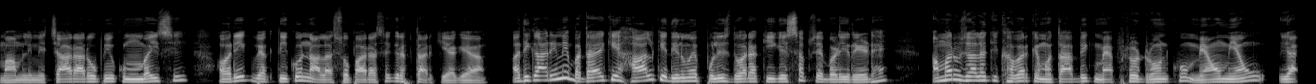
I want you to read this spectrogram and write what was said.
मामले में चार आरोपियों को मुंबई से और एक व्यक्ति को नाला सोपारा से गिरफ़्तार किया गया। अधिकारी ने बताया कि हाल के दिनों में पुलिस द्वारा की गई सबसे बड़ी रेड है। अमर उजाला की खबर के मुताबिक मैफ्रोड्रोन को म्याऊ म्याऊ या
